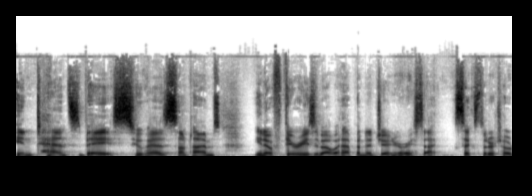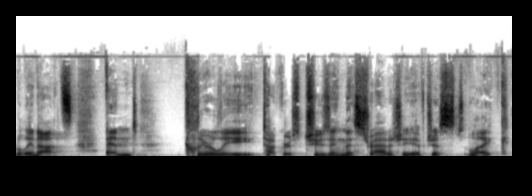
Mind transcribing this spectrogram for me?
intense base who has sometimes, you know, theories about what happened on January 6th that are totally nuts. And clearly Tucker's choosing this strategy of just like,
